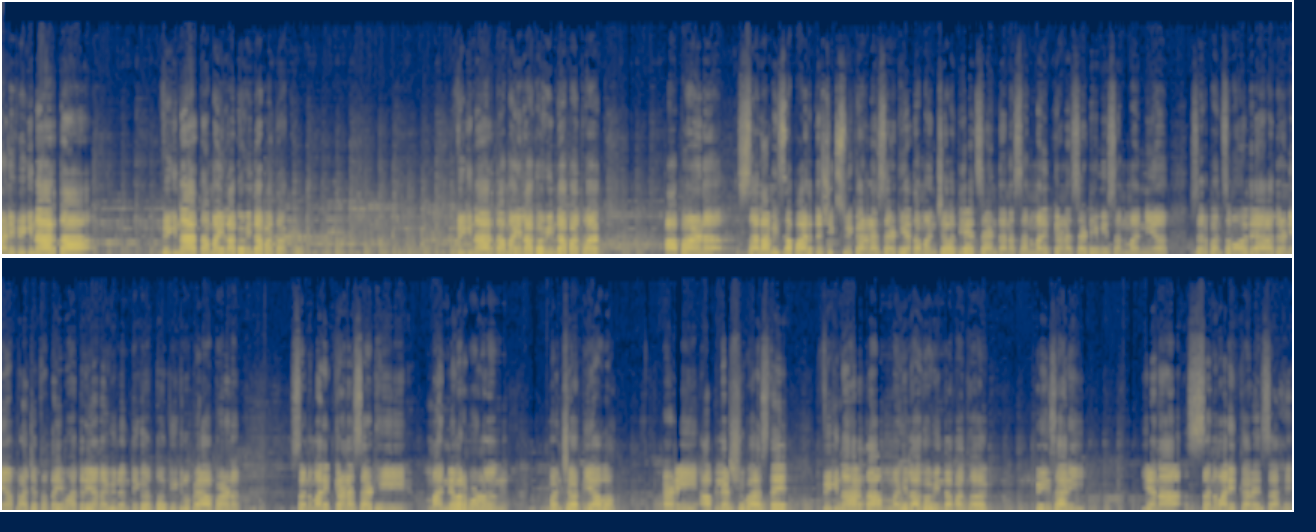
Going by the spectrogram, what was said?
आणि विघ्नार्था विघ्नार्था महिला गोविंदा पथक. विघ्नार्था महिला गोविंदा पथक. आपण सलामीचं पारितोषिक स्वीकारण्यासाठी आता मंचावरती यायचं आहे आणि त्यांना सन्मानित करण्यासाठी मी सन्मान्य सरपंच महोदय आदरणीय प्राजक्ताताई म्हात्रे यांना विनंती करतो की कृपया आपण सन्मानित करण्यासाठी मान्यवर म्हणून मंचावरती यावं. आणि आपल्या शुभ हस्ते विघ्नहर्ता महिला गोविंदा पथक पेजारी यांना सन्मानित करायचं आहे.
